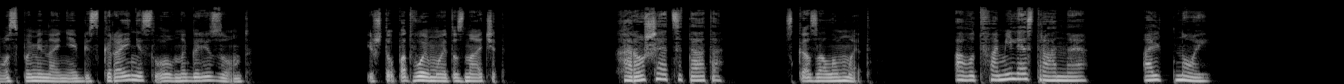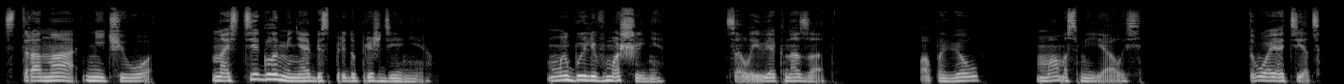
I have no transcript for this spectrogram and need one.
Воспоминания бескрайне, словно горизонт. И что, по-твоему, это значит? Хорошая цитата, сказала Мэт. А вот фамилия странная. Альтной. Страна ничего настигла меня без предупреждения. Мы были в машине целый век назад. Папа вел, мама смеялась. Твой отец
